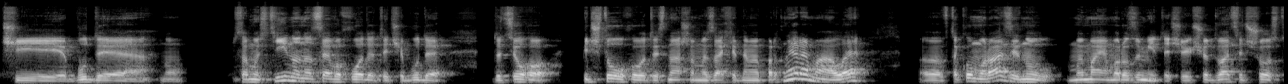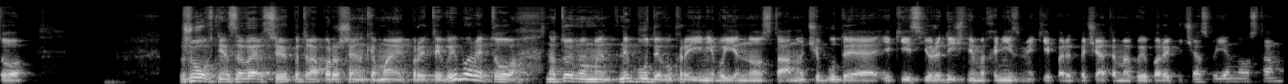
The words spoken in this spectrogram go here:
чи буде ну, самостійно на це виходити, чи буде до цього підштовхуватись нашими західними партнерами. Але е, в такому разі ну, ми маємо розуміти, що якщо 26 жовтня за версією Петра Порошенка мають пройти вибори, то на той момент не буде в Україні воєнного стану, чи буде якийсь юридичний механізм, який передбачатиме вибори під час воєнного стану.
